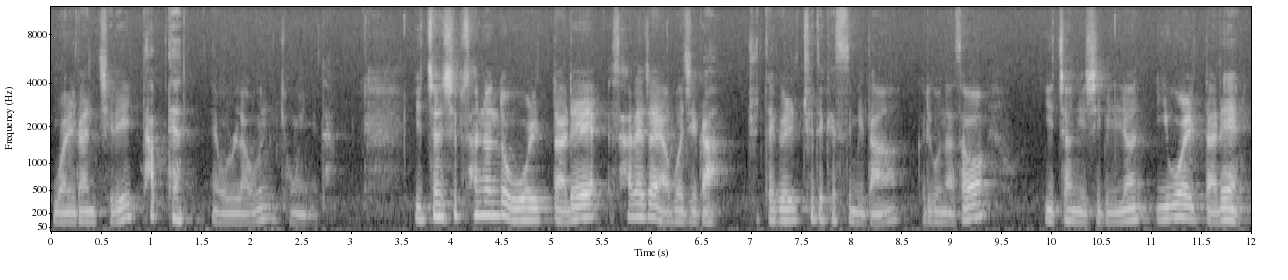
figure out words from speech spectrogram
월간 질의 top 10에 올라온 경우입니다. 2014년도 5월 달에 사례자의 아버지가 주택을 취득했습니다. 그리고 나서 2021년 2월 달에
